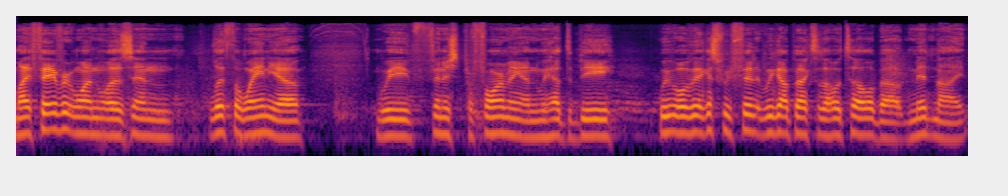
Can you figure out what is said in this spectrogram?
my favorite one was in Lithuania. We finished performing and we had to be, we, well, I guess we, fit, we got back to the hotel about midnight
